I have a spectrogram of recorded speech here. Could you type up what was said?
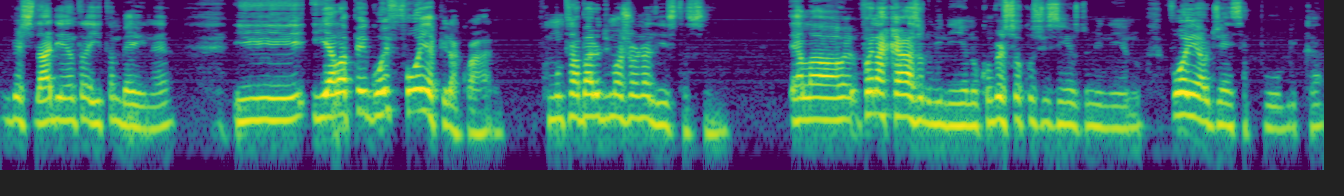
A universidade entra aí também, né? E, e ela pegou e foi a Piraquara, como um trabalho de uma jornalista, assim. Ela foi na casa do menino, conversou com os vizinhos do menino, foi em audiência pública,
